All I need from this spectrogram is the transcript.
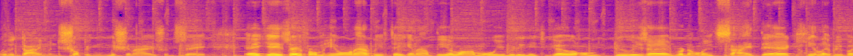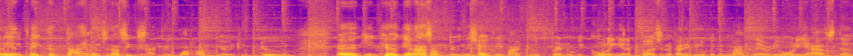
or the diamond shopping mission, I should say. Okay, so from here on out, we've taken out the alarm. All we really need to go on do is uh, run on inside there, kill everybody, and take the diamonds, and that's exactly what I'm going to do. Okay, dokie, and as I'm doing this, hopefully my good friend will be calling in a person. In fact, if you look at the map there, he already has done.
